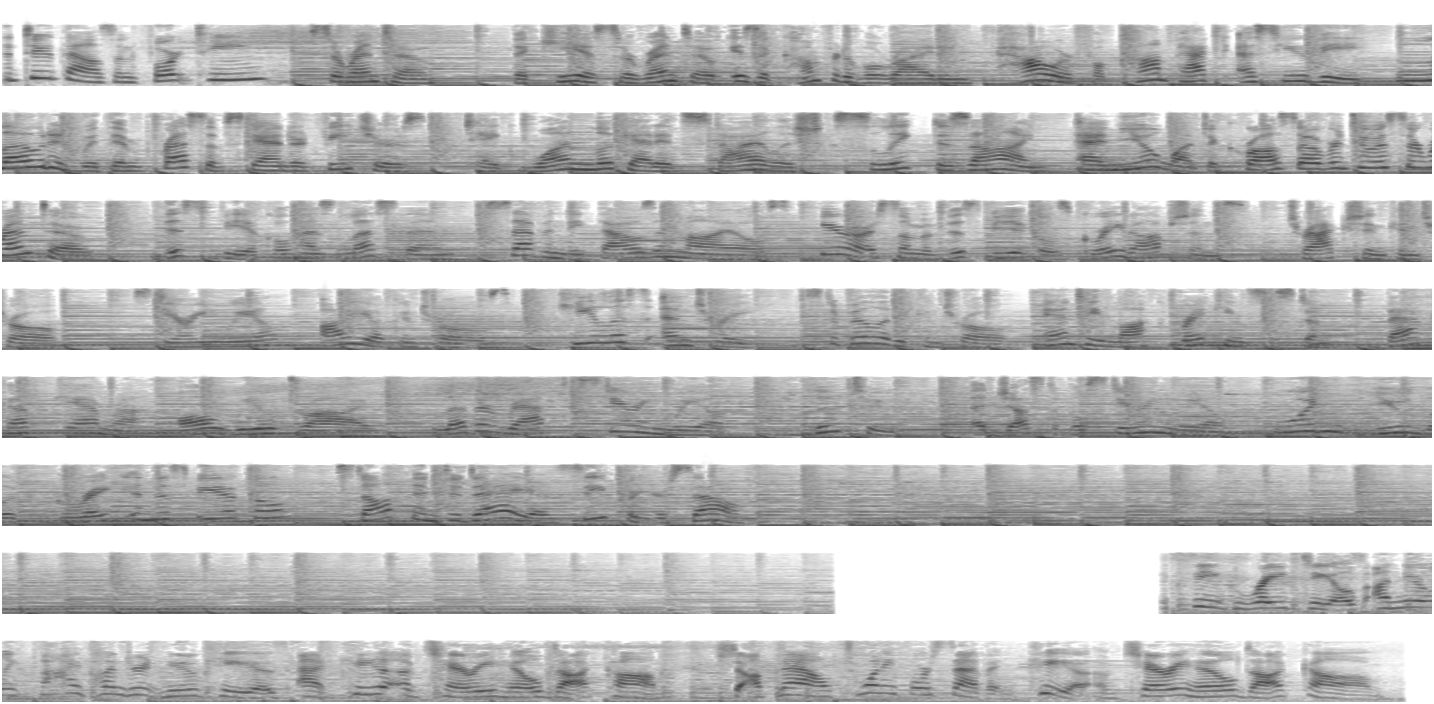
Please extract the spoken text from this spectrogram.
The 2014 Sorento. The Kia Sorento is a comfortable riding, powerful compact SUV loaded with impressive standard features. Take one look at its stylish, sleek design and you'll want to cross over to a Sorento. This vehicle has less than 70,000 miles. Here are some of this vehicle's great options. Traction control, steering wheel, audio controls, keyless entry, stability control, anti-lock braking system, backup camera, all-wheel drive, leather-wrapped steering wheel, Bluetooth, adjustable steering wheel. Wouldn't you look great in this vehicle? Stop in today and see for yourself. See great deals on nearly 500 new Kias at KiaofCherryHill.com. Shop now 24-7, KiaofCherryHill.com.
